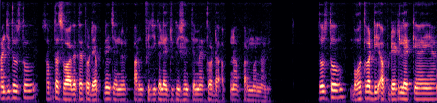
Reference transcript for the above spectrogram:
ਹਾਂਜੀ ਦੋਸਤੋ, ਸਭ ਦਾ ਸਵਾਗਤ ਹੈ ਤੁਹਾਡੇ ਆਪਣੇ ਚੈਨਲ ਪਰਮ ਫਿਜ਼ੀਕਲ ਐਜੂਕੇਸ਼ਨ ਤੇ ਮੈਂ ਤੁਹਾਡਾ ਆਪਣਾ ਪਰਮਾਨੰਦ ਦੋਸਤੋ, ਬਹੁਤ ਵੱਡੀ ਅਪਡੇਟ ਲੈ ਕੇ ਆਏ ਹਾਂ,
